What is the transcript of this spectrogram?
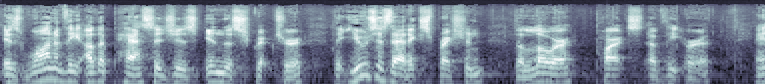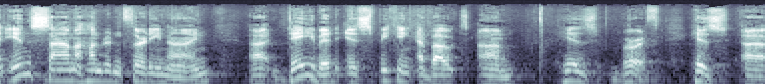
is one of the other passages in the scripture that uses that expression, the lower parts of the earth. And in Psalm 139, uh, David is speaking about um, his birth, his uh,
